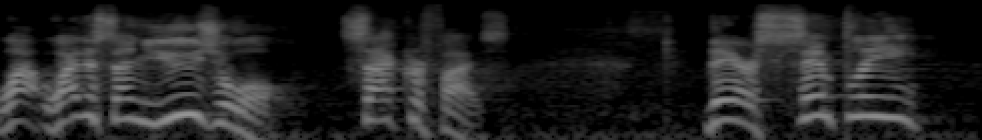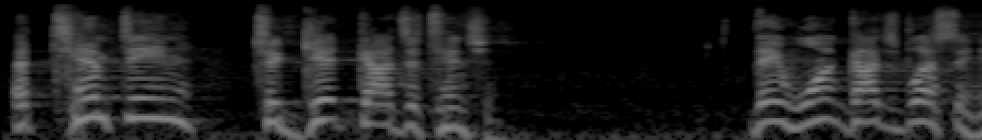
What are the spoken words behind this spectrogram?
Why, why this unusual sacrifice? They are simply attempting to get God's attention. They want God's blessing.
